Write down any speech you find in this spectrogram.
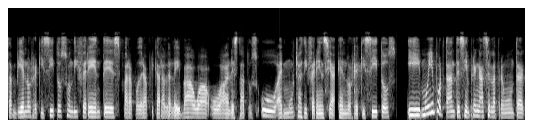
También los requisitos son diferentes para poder aplicar a la ley VAWA o al estatus U. Hay muchas diferencias en los requisitos. Y muy importante, siempre hacer la pregunta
